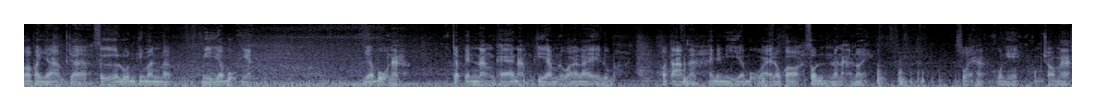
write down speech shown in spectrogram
ก็พยายามจะซื้อรุ่นที่มันแบบมีเยื่อบุเงี้ย เยื่อบุนะ จะเป็นหนังแท้หนังเทียมหรือว่าอะไรหรือก็ตามนะ ให้มันมีเยื่อบุไว้ แล้วก็ส้นหนาๆหน่อย สวยฮะคู่นี้ผมชอบมาก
